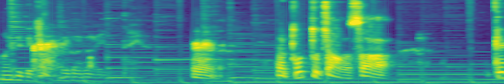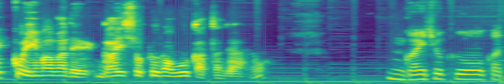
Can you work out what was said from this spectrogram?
当。マジで金がないみたいな。うん。トットちゃんはさ、結構今まで外食が多かったんじゃないの？うん外食多かっ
